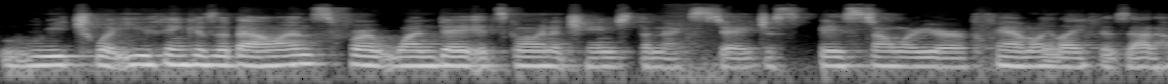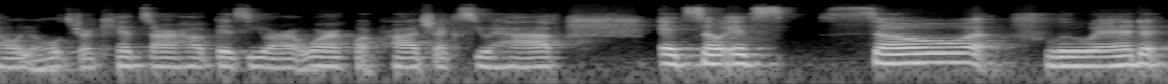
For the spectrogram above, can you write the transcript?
reach what you think is a balance for one day, it's going to change the next day, just based on where your family life is at, how old your kids are, how busy you are at work, what projects you have. It's so it's so fluid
